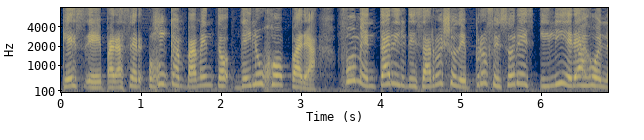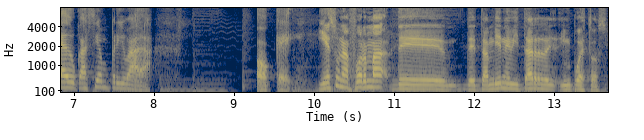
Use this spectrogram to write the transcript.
que es eh, para hacer un campamento de lujo para fomentar el desarrollo de profesores y liderazgo en la educación privada. Ok. Y es una forma de, de también evitar impuestos.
